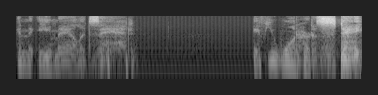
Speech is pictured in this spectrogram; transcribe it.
In the email, it said, If you want her to stay,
